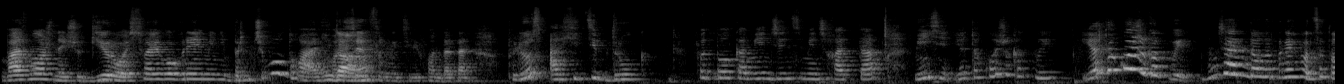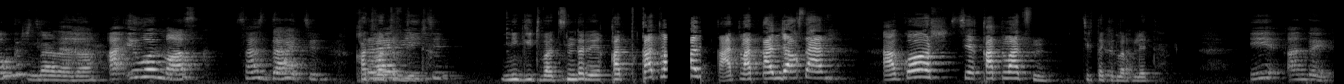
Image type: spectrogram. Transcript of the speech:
возможно еще герой своего времени бірінші болды ғой айфон Да. сенсорный телефондардан плюс архетип друг футболкамен джинсымен шығады да. Мен сен я такой же как вы я такой же как вы мың жарым доллардың айфон сатып алыңдаршы. Да да да. А илон маск создатель Қатып жатыр дейді. неге өйтіп жатсыңдар е қат қатып қатып жатқан жоқсың. Акош сен қатып жатсың тиктокерлар біледі. И андай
